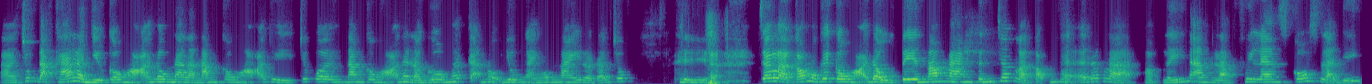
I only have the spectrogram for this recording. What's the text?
à, Trúc đặt khá là nhiều câu hỏi nôm na là năm câu hỏi. Thì Trúc ơi năm câu hỏi này là gom hết cả nội dung ngày hôm nay rồi đó Trúc. Thì à, chắc là có một cái câu hỏi đầu tiên nó mang tính chất là tổng thể rất là hợp lý là anh là freelance coach là gì?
